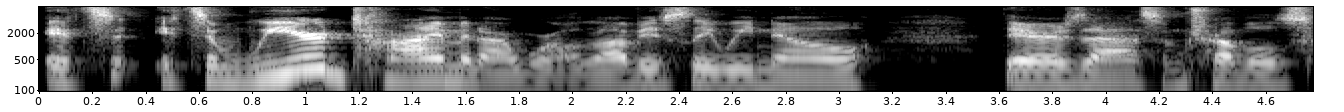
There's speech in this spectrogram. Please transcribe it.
it's it's a weird time in our world. Obviously, we know there's uh, some troubles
